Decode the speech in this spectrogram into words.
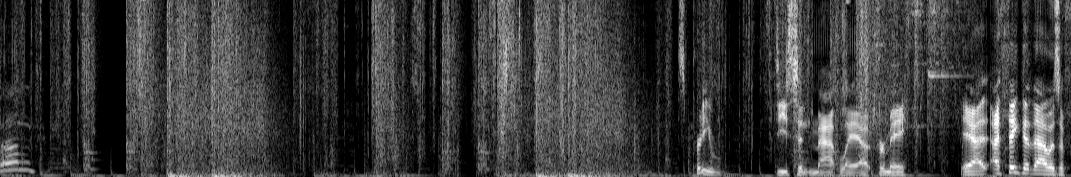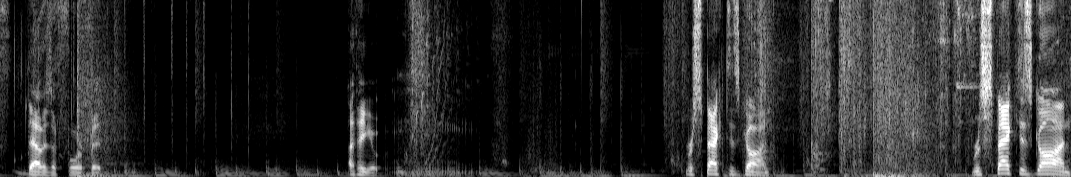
Um... It's a pretty decent map layout for me. Yeah, I think that that was a that was a forfeit. I think it. Respect is gone. Respect is gone.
